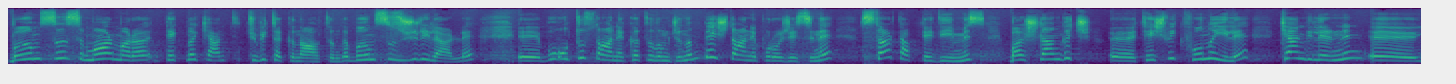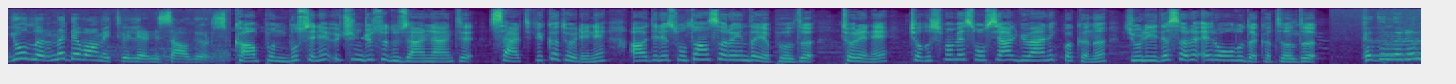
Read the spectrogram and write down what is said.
Bağımsız Marmara Teknokent TÜBİTAK'ın altında bağımsız jürilerle e, bu 30 tane katılımcının 5 tane projesine startup dediğimiz başlangıç e, teşvik fonu ile kendilerinin e, yollarına devam etmelerini sağlıyoruz. Kampın bu sene üçüncüsü düzenlendi. Sertifika töreni Adile Sultan Sarayı'nda yapıldı. Törene Çalışma ve Sosyal Güvenlik Bakanı Julide Sarı Eroğlu da katıldı. Kadınların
